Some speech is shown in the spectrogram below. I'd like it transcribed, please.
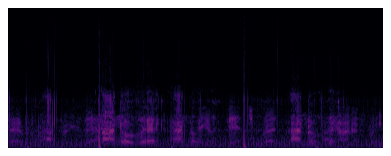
67. I, I know that. I know that. I know that. I honestly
